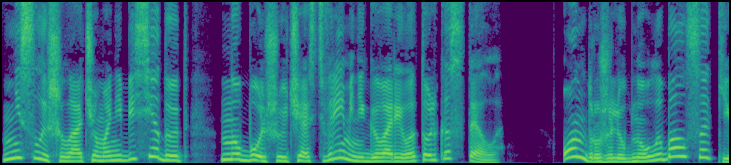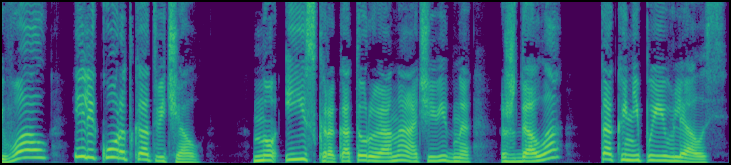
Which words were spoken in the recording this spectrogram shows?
Не слышала, о чем они беседуют, но большую часть времени говорила только Стелла. Он дружелюбно улыбался, кивал или коротко отвечал. Но искра, которую она, очевидно, ждала, так и не появлялась.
